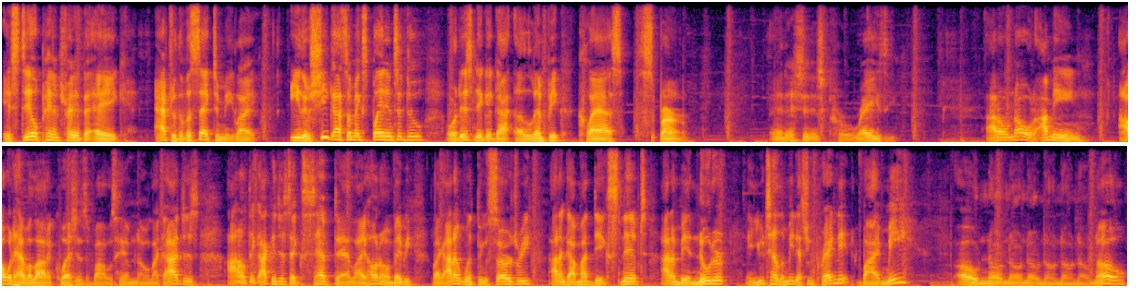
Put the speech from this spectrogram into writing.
it still penetrated the egg after the vasectomy. Like Either she got some explaining to do, or this nigga got Olympic class sperm. And this shit is crazy. I don't know. I mean, I would have a lot of questions if I was him, though. Like, I just, I don't think I can just accept that. Like, hold on, baby. Like, I done went through surgery. I done got my dick snipped. I done been neutered. And you telling me that you pregnant by me? Oh, no, no, no, no, no, no, no.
